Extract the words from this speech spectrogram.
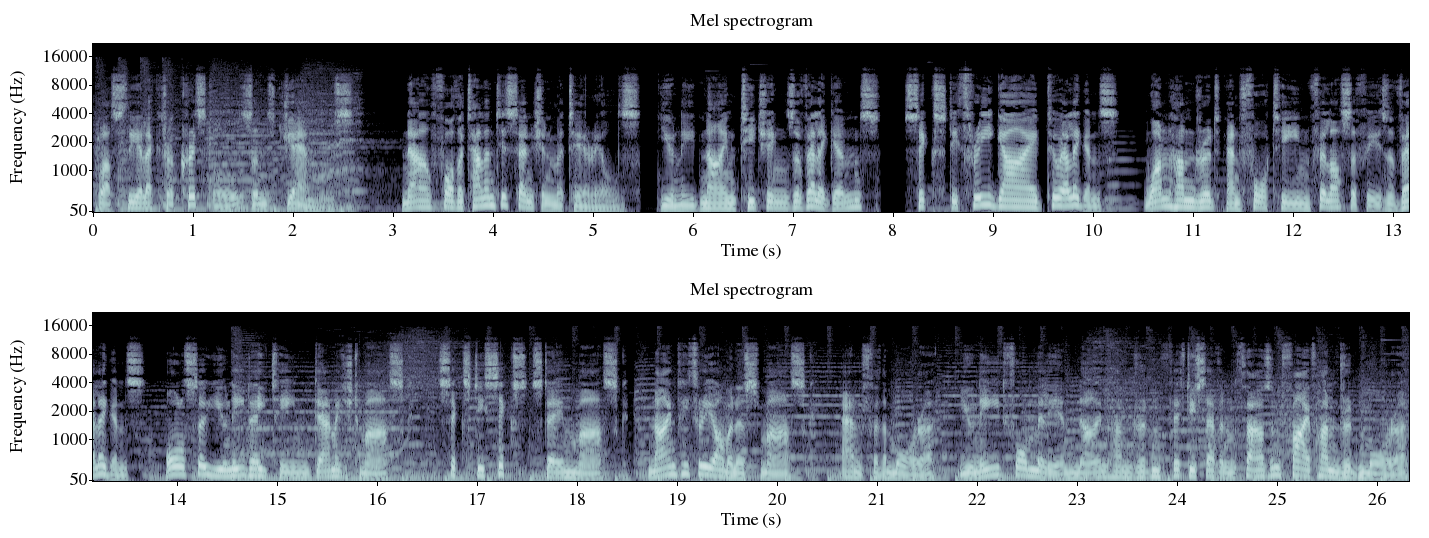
plus the electro crystals and gems. Now for the talent ascension materials, you need 9 teachings of elegance, 63 guide to elegance, 114 philosophies of elegance, also you need 18 damaged mask, 66 stain mask, 93 ominous mask, and for the Mora, you need 4,957,500 Mora,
